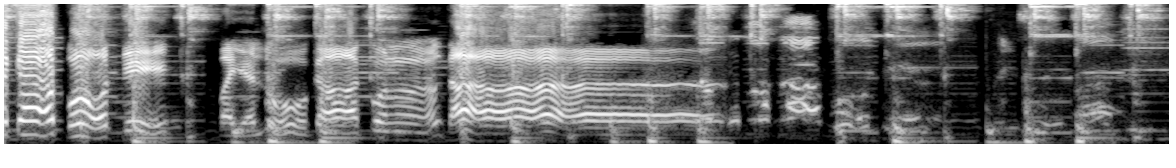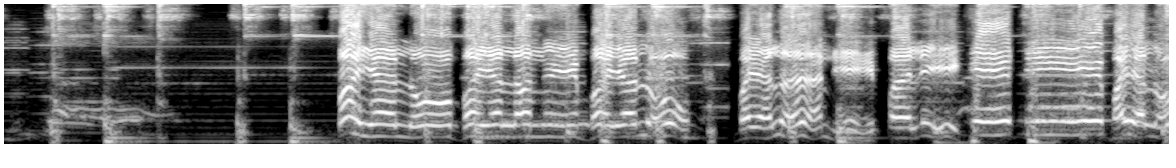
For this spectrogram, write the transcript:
చెప్పకపోతే బయలు కాకుండా బయలు బయలని బయలు బయలని పలికేటి బయలు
